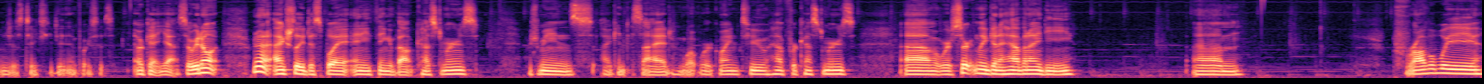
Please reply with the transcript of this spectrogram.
It just takes you to the invoices. Okay, yeah, so we don't, we don't actually display anything about customers which means I can decide what we're going to have for customers. Um, we're certainly going to have an ID. Um, probably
